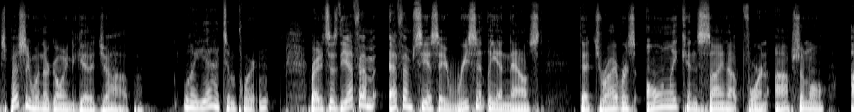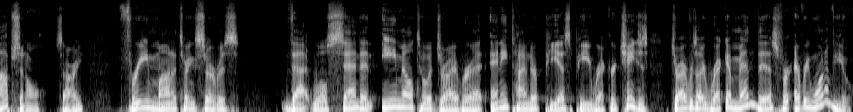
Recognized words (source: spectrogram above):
especially when they're going to get a job. Well, yeah, it's important. Right. It says the FM FMCSA recently announced that drivers only can sign up for an optional optional, sorry, free monitoring service that will send an email to a driver at any time their PSP record changes. Drivers, I recommend this for every one of you.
